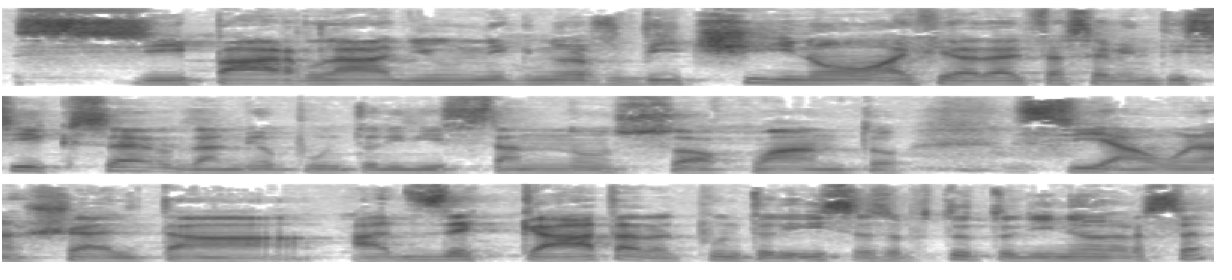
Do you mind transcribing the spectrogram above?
si parla di un Nick Nurse vicino ai Philadelphia 76er, dal mio punto di vista non so quanto sia una scelta azzeccata dal punto di vista soprattutto di Nurse,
